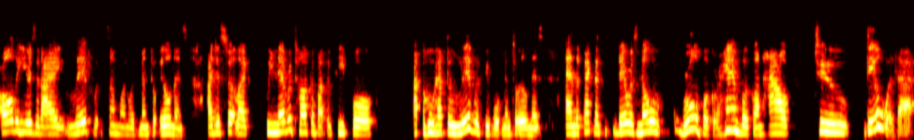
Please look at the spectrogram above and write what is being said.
All the years that I lived with someone with mental illness, I just felt like we never talk about the people uh, who have to live with people with mental illness, and the fact that there was no rule book or handbook on how to deal with that.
